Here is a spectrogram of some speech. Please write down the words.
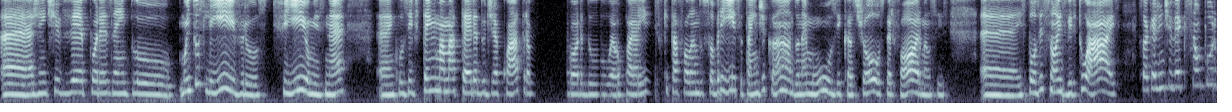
é, a gente vê, por exemplo, muitos livros, filmes, né? É, inclusive tem uma matéria do dia 4 agora do É o País que está falando sobre isso, está indicando, né, músicas, shows, performances, é, exposições virtuais, só que a gente vê que são por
